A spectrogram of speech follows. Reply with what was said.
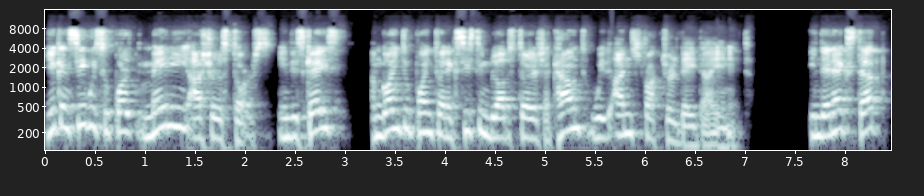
You can see we support many Azure stores. In this case, I'm going to point to an existing blob storage account with unstructured data in it. In the next step,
